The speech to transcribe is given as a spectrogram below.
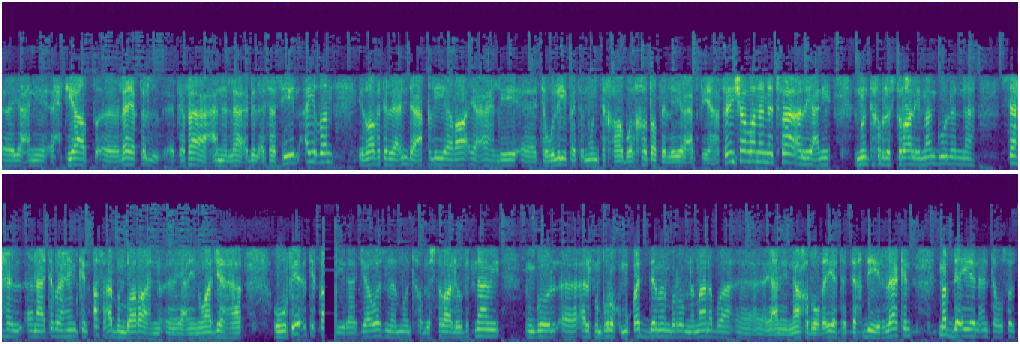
يعني احتياط آه، لا يقل كفاءة عن اللاعب الأساسيين. أيضا إضافة إلى عنده عقلية رائعة لتوليفة المنتخب والخطط اللي يلعب فيها. فإن شاء الله أن نتفائل يعني المنتخب الأسترالي. ما نقول أنه سهل أنا أعتبرها يمكن أصعب مباراة يعني نواجهها. وفي اعتقادي إذا جاوزنا المنتخب الأسترالي والفيتنامي نقول آه، ألف مبروك مقدما بالرغم ما نبغى آه، يعني ناخذ وضعية التخدير لكن مبدئيا أنت وصلت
